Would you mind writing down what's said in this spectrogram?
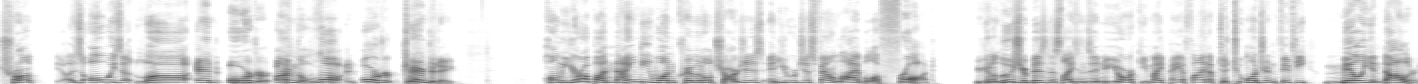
Trump is always at law and order. I'm the law and order candidate. Homie, you're up on 91 criminal charges and you were just found liable of fraud. You're going to lose your business license in New York. You might pay a fine up to $250 million. What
